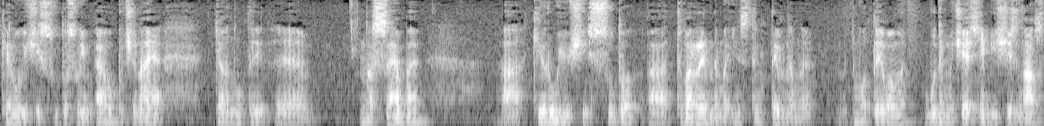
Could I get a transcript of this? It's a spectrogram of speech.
керуючись суто своїм его, починає тягнути е, на себе, керуючись суто тваринними інстинктивними мотивами, будемо чесні, більшість з нас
